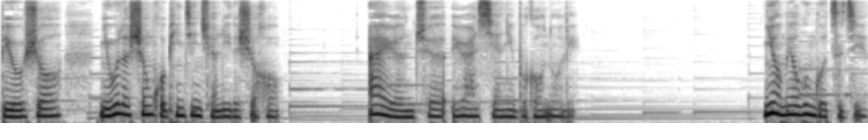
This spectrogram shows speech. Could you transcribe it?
比如说，你为了生活拼尽全力的时候，爱人却依然嫌你不够努力。你有没有问过自己？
